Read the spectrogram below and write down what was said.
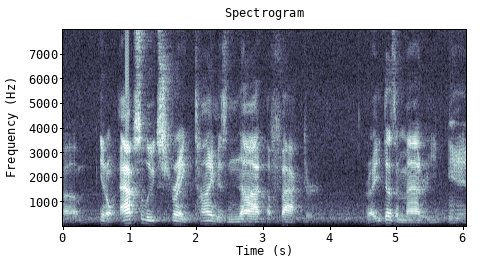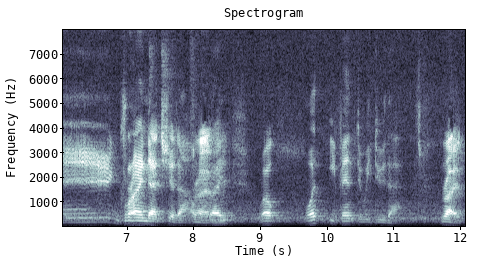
Um, you know, absolute strength, time is not a factor right? It doesn't matter. You eh, grind that shit out, Right. right? Well, what event do we do that? Right.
